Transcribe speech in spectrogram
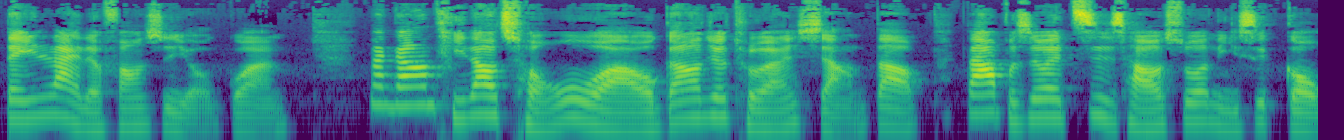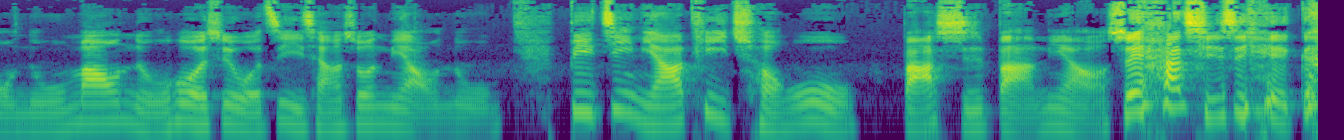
daylight 的方式有关。那刚刚提到宠物啊，我刚刚就突然想到，大家不是会自嘲说你是狗奴、猫奴，或者是我自己常说鸟奴。毕竟你要替宠物。把屎把尿，所以它其实也跟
